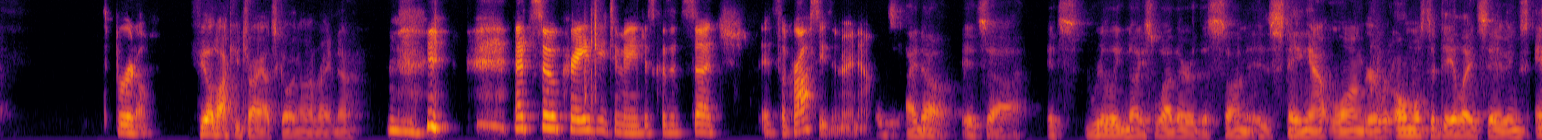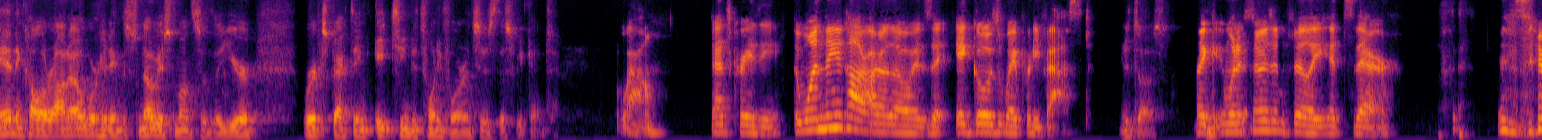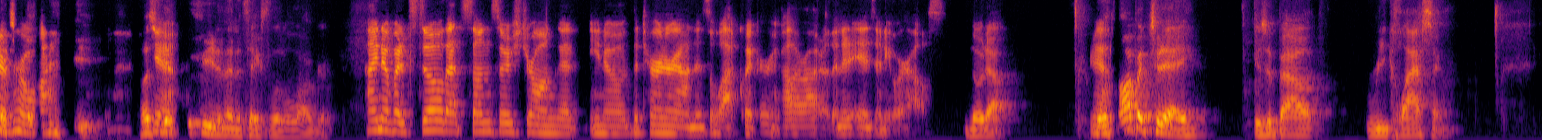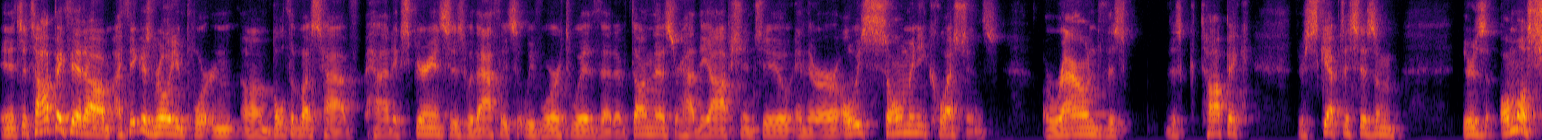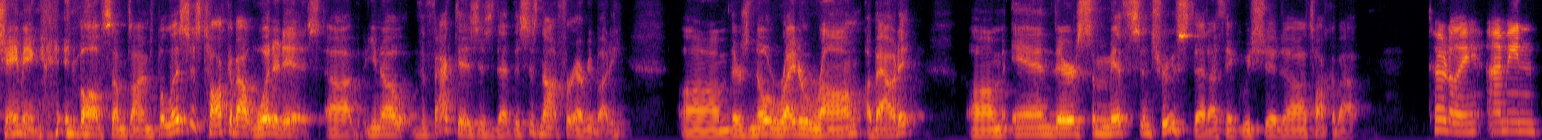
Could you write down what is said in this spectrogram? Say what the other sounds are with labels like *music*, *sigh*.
It's brutal. Field hockey tryouts going on right now. *laughs* *laughs* That's so crazy to me, just because it's such it's lacrosse season right now. It's, I know it's uh it's really nice weather. The sun is staying out longer. We're almost at daylight savings, and in Colorado, we're hitting the snowiest months of the year. We're expecting 18 to 24 inches this weekend. Wow, that's crazy. The one thing in Colorado though is it, it goes away pretty fast. It does. Like when it snows in Philly, it's there. *laughs* It's there for a while. Let's yeah. get two feet, and then it takes a little longer. I know, but it's still that sun's so strong that you know the turnaround is a lot quicker in Colorado than it is anywhere else. No doubt. Yeah. Well, the topic today is about reclassing. And it's a topic that um, I think is really important. Um, both of us have had experiences with athletes that we've worked with that have done this or had the option to. And there are always so many questions around this, this topic. There's skepticism there's almost shaming *laughs* involved sometimes but let's just talk about what it is. Uh, you know the fact is is that this is not for everybody. Um, there's no right or wrong about it. Um, and there's some myths and truths that i think we should uh, talk about. Totally. I mean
